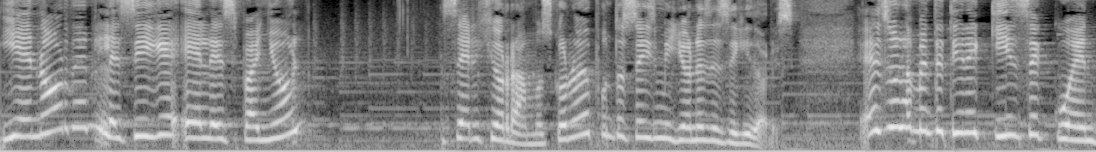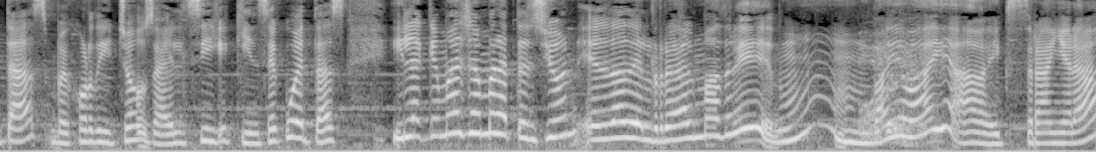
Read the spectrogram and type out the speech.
y en orden le sigue el español Sergio Ramos, con 9.6 millones de seguidores. Él solamente tiene 15 cuentas, mejor dicho, o sea, él sigue 15 cuentas, y la que más llama la atención es la del Real Madrid. Mm, vaya, vaya, extrañará.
